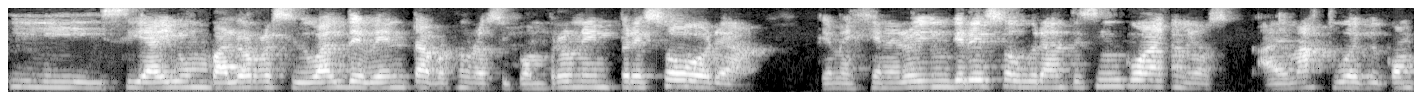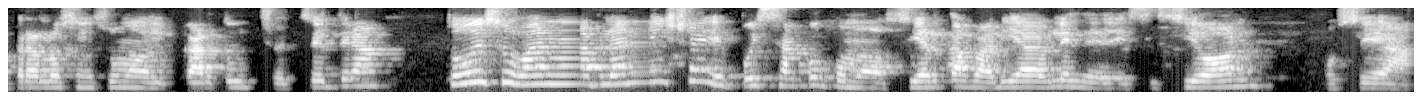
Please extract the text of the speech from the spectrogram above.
y si hay un valor residual de venta, por ejemplo, si compré una impresora que me generó ingresos durante cinco años, además tuve que comprar los insumos del cartucho, etcétera, todo eso va en una planilla y después saco como ciertas variables de decisión, o sea,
